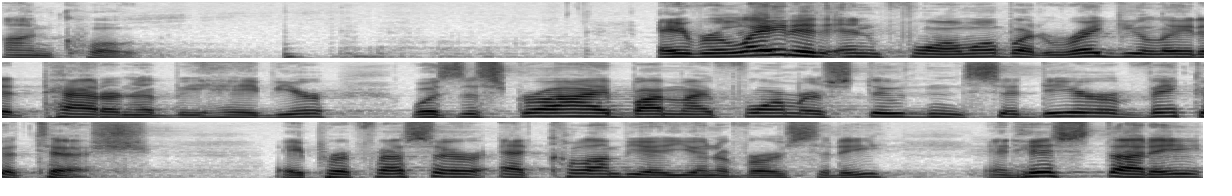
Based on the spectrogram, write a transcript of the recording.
unquote. A related informal but regulated pattern of behavior was described by my former student Sudhir Venkatesh, a professor at Columbia University, in his study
